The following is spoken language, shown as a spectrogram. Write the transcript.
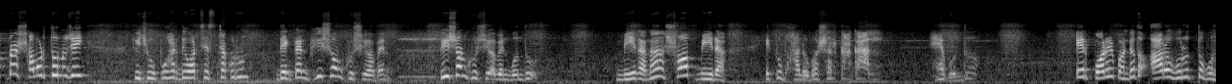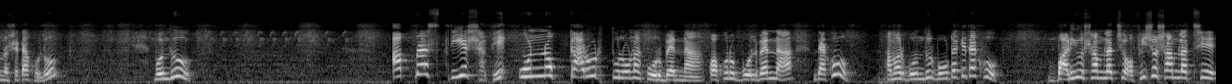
আপনার সামর্থ্য অনুযায়ী কিছু উপহার দেওয়ার চেষ্টা করুন, দেখবেন ভীষণ খুশি হবেন। ভীষণ খুশি হবেন বন্ধু। মেয়েরা না, সব মেয়েরা একটু ভালোবাসার কাকাল। হ্যাঁ বন্ধু। এর পরের পয়েন্টটা তো আরও গুরুত্বপূর্ণ, সেটা হলো, বন্ধু, আপনার স্ত্রীর সাথে অন্য কারোর তুলনা করবেন না, কখনো বলবেন না, দেখো, আমার বন্ধুর বউটাকে দেখো, বাড়িও সামলাচ্ছে অফিসও সামলাচ্ছে,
